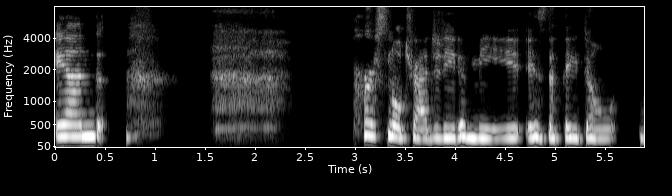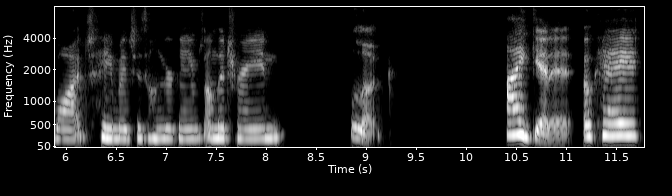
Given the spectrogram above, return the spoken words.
And personal tragedy to me is that they don't watch Haymitch's Hunger Games on the train. Look, I get it, okay?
